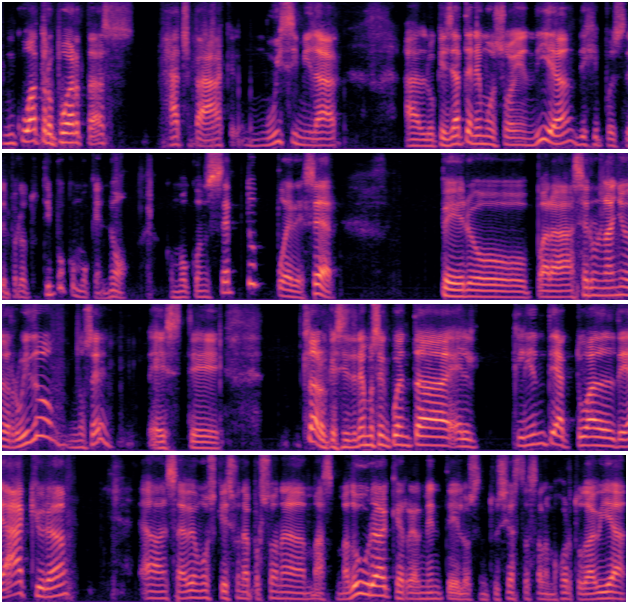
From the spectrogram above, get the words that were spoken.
un cuatro puertas, hatchback, muy similar a lo que ya tenemos hoy en día, dije, pues de prototipo como que no. Como concepto puede ser. Pero para hacer un año de ruido, no sé. Este, claro que si tenemos en cuenta el cliente actual de Acura, Ah, sabemos que es una persona más madura, que realmente los entusiastas a lo mejor todavía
